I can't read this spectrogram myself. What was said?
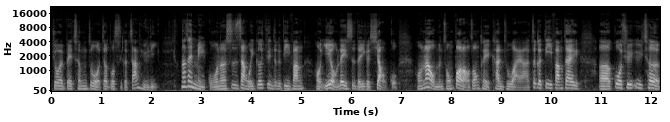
就会被称作叫做是个章鱼里。那在美国呢，事实上维戈郡这个地方哦也有类似的一个效果，哦，那我们从报道中可以看出来啊，这个地方在呃过去预测。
